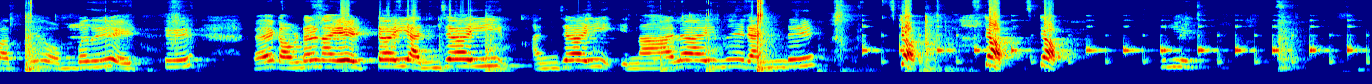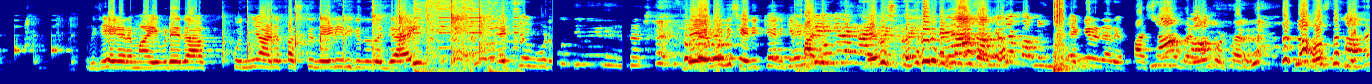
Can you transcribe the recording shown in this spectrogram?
പത്ത് ഒമ്പത് എട്ട് ഏ കൗണ്ടർ ആയി എട്ടായി അഞ്ചായി അഞ്ചായി നാലായിന്ന് രണ്ട്. സ്റ്റോപ്പ് സ്റ്റോപ്പ് സ്റ്റോപ്പ് വിജയകരമായി ഇവിടെ ഇതാ കുഞ്ഞാണ് ഫസ്റ്റ് നേടിയിരിക്കുന്നത് ഗൈസ് ഏറ്റവും കൂടുതൽ ദേവന് ശരിക്കും എനിക്ക് എങ്ങനെയാണ് അറിയാം. പശുവിന് വെള്ളം പിന്നെ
